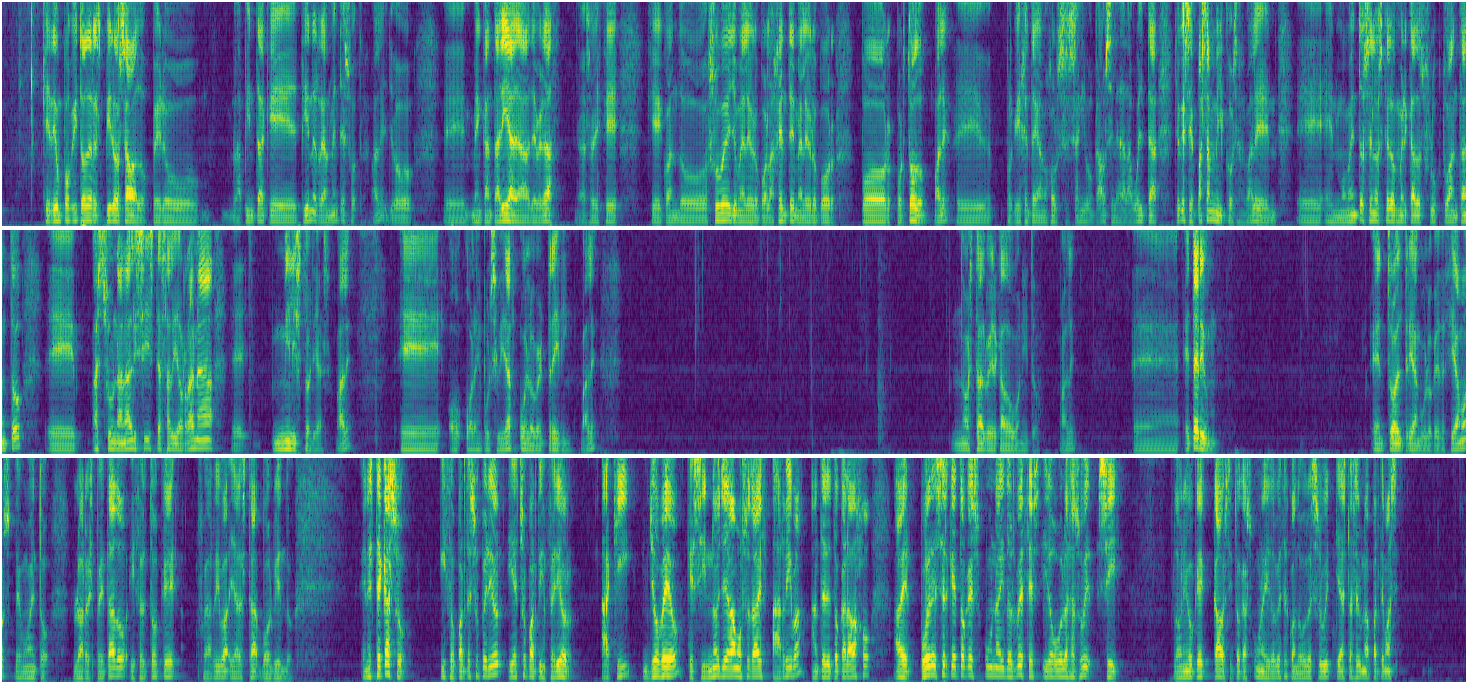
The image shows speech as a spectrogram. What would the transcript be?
que dé un poquito de respiro sábado. Pero la pinta que tiene realmente es otra. ¿Vale? Yo eh, me encantaría, de verdad. Ya sabéis que, que cuando sube yo me alegro por la gente, me alegro por, por, todo, ¿vale? Eh, porque hay gente que a lo mejor se ha equivocado, se le da la vuelta, yo qué sé, pasan mil cosas, ¿vale? En, eh, momentos en los que los mercados fluctúan tanto, eh, has hecho un análisis, te ha salido rana, mil historias, ¿vale? O, la impulsividad o el overtrading, ¿vale? No está el mercado bonito, ¿vale? Ethereum, entró el triángulo que decíamos, de momento lo ha respetado, hizo el toque, fue arriba y ahora está volviendo. En este caso, hizo parte superior y ha hecho parte inferior. Aquí yo veo que si no llegamos otra vez arriba, antes de tocar abajo, a ver, ¿puede ser que toques una y dos veces y luego vuelvas a subir? Sí. Lo único que, claro, si tocas una y dos veces, cuando vuelves a subir, ya estás en una parte más,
